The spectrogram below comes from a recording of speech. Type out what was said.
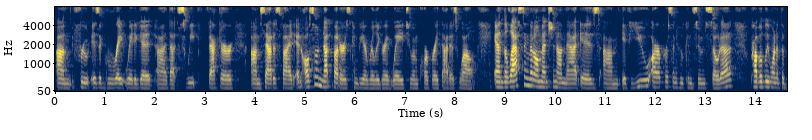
um, fruit is a great way to get uh, that sweet factor um, satisfied. And also nut butters can be a really great way to incorporate that as well. And the last thing that I'll mention on that is um, if you are a person who consumes soda, probably one of the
